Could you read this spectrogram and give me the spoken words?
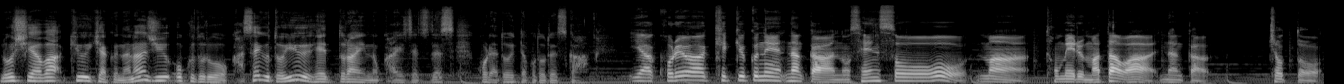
ロシアは970億ドルを稼ぐというヘッドラインの解説です。これはどういったことですか？いやこれは結局ねなんかあの戦争をまあ止めるまたはなんかちょっと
